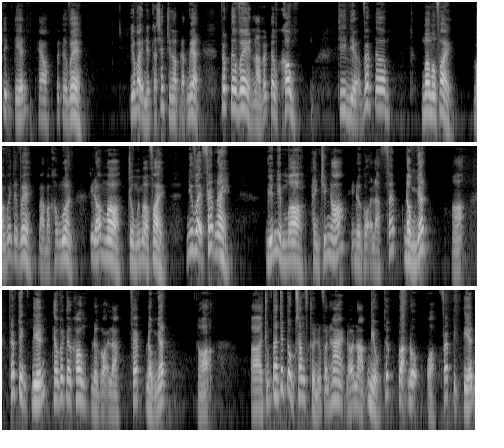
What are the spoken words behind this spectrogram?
tịnh tiến theo vector V. Như vậy nếu ta xét trường hợp đặc biệt, vector V là vector 0 thì điểm vector m một phẩy bằng vectơ V và bằng không luôn. Khi đó m trùng với m phẩy như vậy phép này biến điểm M thành chính nó thì được gọi là phép đồng nhất. Đó. Phép tịnh tiến theo vectơ 0 được gọi là phép đồng nhất. Đó. À, chúng ta tiếp tục sang chuyển đến phần 2 đó là biểu thức tọa độ của phép tịnh tiến.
